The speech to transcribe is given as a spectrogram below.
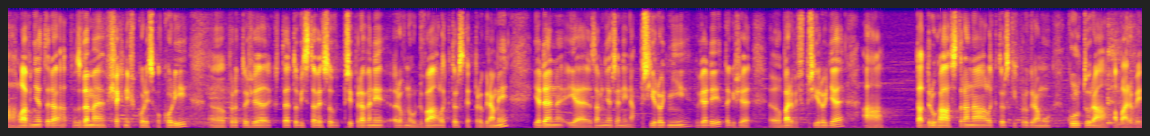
A hlavně teda zveme všechny školy z okolí, eh, protože k této výstavě jsou připraveny rovnou dva lektorské programy. Jeden je zaměřený na přírodní vědy, takže barvy v přírodě, a ta druhá strana lektorských programů, kultura a barvy.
